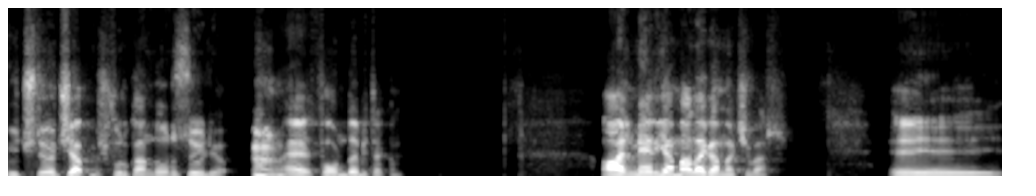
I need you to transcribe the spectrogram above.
3'te 3 yapmış. Furkan da onu söylüyor. evet formda bir takım. Almeria Malaga maçı var. Ee,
